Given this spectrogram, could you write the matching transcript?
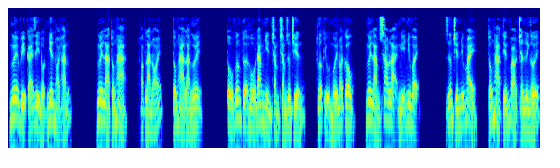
Ngươi vì cái gì đột nhiên hỏi hắn? Ngươi là tống hà, hoặc là nói, tống hà là ngươi? Tổ vương tựa hồ đang nhìn chằm chằm dương chiến, hứa cửu mới nói câu, ngươi làm sao lại nghĩ như vậy? Dương chiến nhíu mày, tống hà tiến vào chân linh giới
